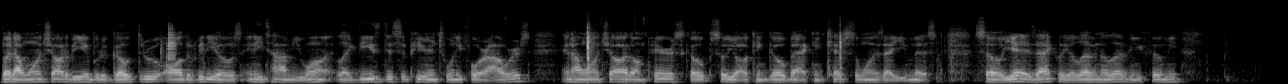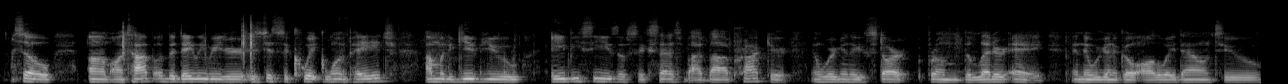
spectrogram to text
But I want y'all to be able to go through all the videos anytime you want. Like these disappear in 24 hours, and I want y'all on Periscope so y'all can go back and catch the ones that you missed. So yeah, exactly 11 11. You feel me? So um, on top of the daily reader, it's just a quick one page. I'm gonna give you ABCs of Success by Bob Proctor, and we're gonna start from the letter A, and then we're gonna go all the way down to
